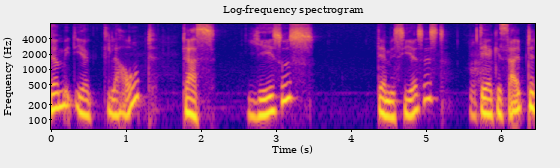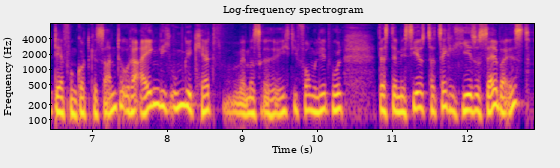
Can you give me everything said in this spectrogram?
damit ihr glaubt, dass Jesus der Messias ist, der Gesalbte, der von Gott Gesandte oder eigentlich umgekehrt, wenn man es richtig formuliert wohl, dass der Messias tatsächlich Jesus selber ist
